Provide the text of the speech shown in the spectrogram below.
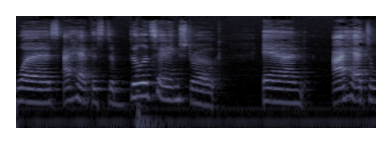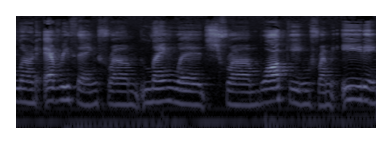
was I had this debilitating stroke and I had to learn everything from language, from walking, from eating,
